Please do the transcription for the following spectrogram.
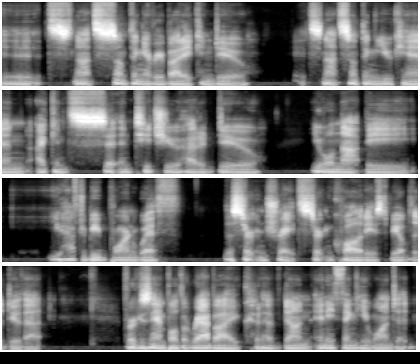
It's not something everybody can do. It's not something you can, I can sit and teach you how to do. You will not be, you have to be born with the certain traits, certain qualities to be able to do that. For example, the rabbi could have done anything he wanted.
